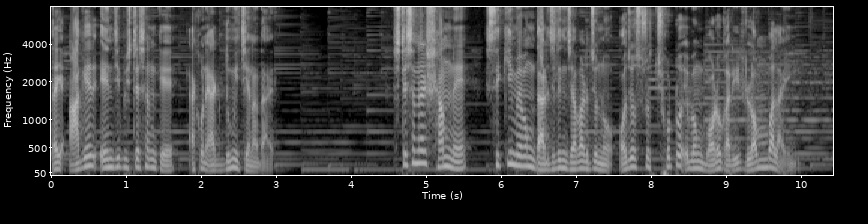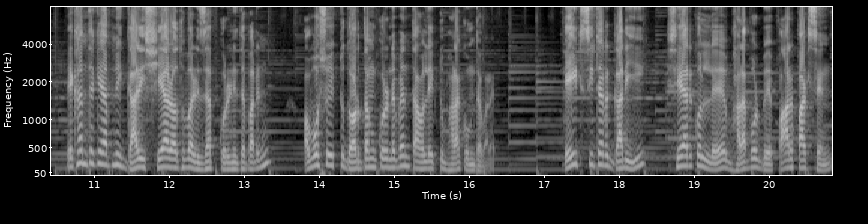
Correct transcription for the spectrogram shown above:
তাই আগের এনজিপি স্টেশনকে এখন একদমই চেনা দেয়। স্টেশনের সামনে সিকিম এবং দার্জিলিং যাবার জন্য অজস্র ছোট এবং বড় গাড়ির লম্বা লাইন। এখান থেকে আপনি গাড়ি শেয়ার অথবা রিজার্ভ করে নিতে পারেন। অবশ্যই একটু দরদাম করে নেবেন, তাহলে একটু ভাড়া কমতে পারে। এইট সিটার গাড়ি শেয়ার করলে ভাড়া পড়বে পার পার্সেন্ট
